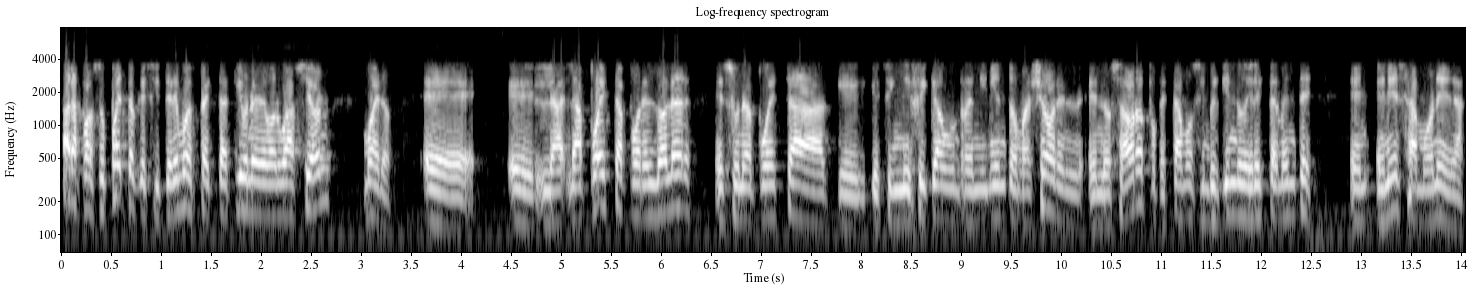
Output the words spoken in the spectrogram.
Ahora, por supuesto que si tenemos expectativa de devaluación, bueno, eh, eh, la, apuesta por el dólar es una apuesta que, significa un rendimiento mayor en, los ahorros porque estamos invirtiendo directamente en, esa moneda.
